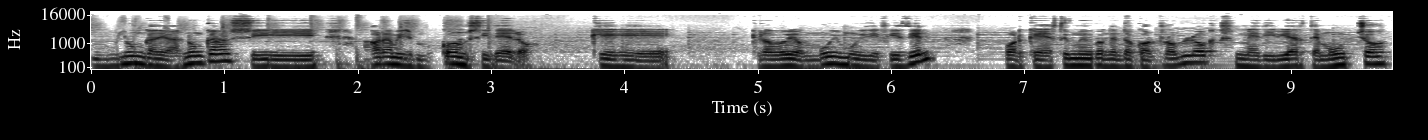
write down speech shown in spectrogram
nunca digas nunca. Si ahora mismo considero que, lo veo muy, muy difícil, porque estoy muy contento con Roblox, me divierte mucho.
